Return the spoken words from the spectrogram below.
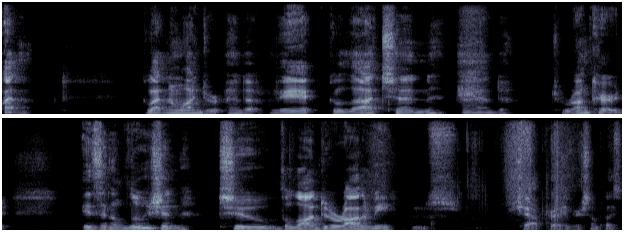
glutton. Glutton and wine and a, glutton and drunkard is an allusion to the law of Deuteronomy, whose chapter in here someplace,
